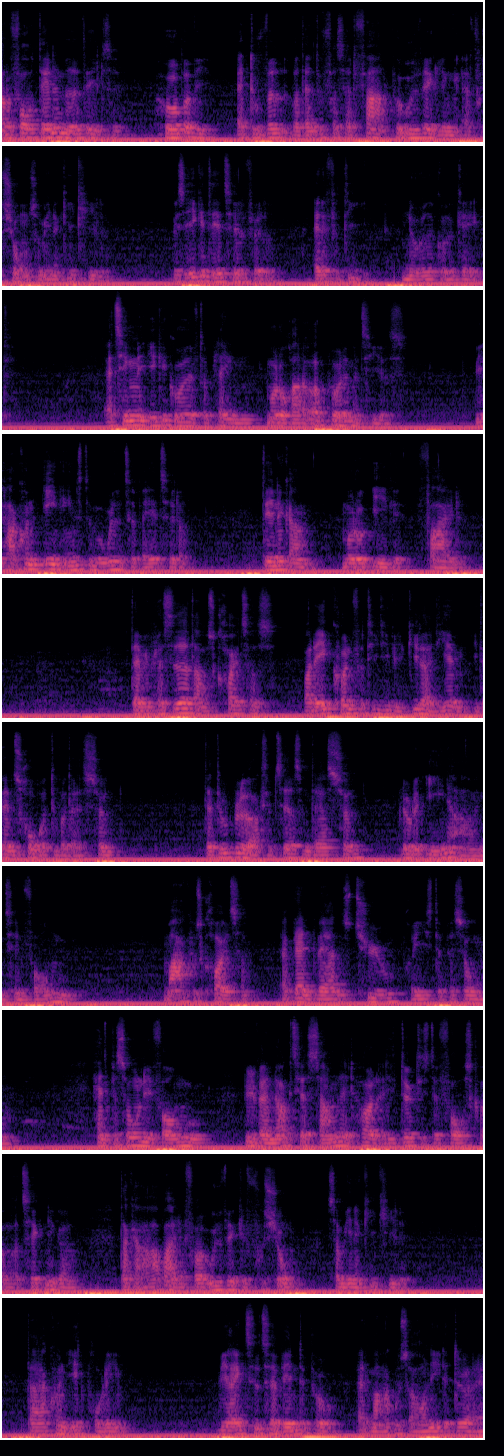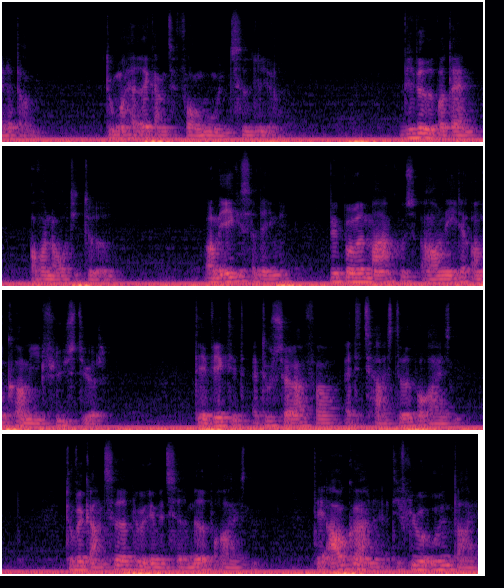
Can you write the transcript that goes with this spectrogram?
Når du får denne meddelelse, håber vi, at du ved, hvordan du får sat fart på udviklingen af fusion som energikilde. Hvis ikke det er tilfældet, er det fordi noget er gået galt. Er tingene ikke gået efter planen, må du rette op på det, Mathias. Vi har kun én eneste mulighed tilbage til dig. Denne gang må du ikke fejle. Da vi placerede dig hos Kreuters, var det ikke kun fordi de ville give dig et hjem i den tro, at du var deres søn. Da du blev accepteret som deres søn, blev du enearving til en. Markus Kreutzer er blandt verdens 20 rigeste personer. Hans personlige formue ville være nok til at samle et hold af de dygtigste forskere og teknikere, der kan arbejde for at udvikle fusion som energikilde. Der er kun ét problem. Vi har ikke tid til at vente på, at Markus og Agnete dør af alderdom. Du må have adgang til formuen tidligere. Vi ved hvordan og hvornår de døde. Om ikke så længe vil både Markus og Agnete omkomme i et flystyrt. Det er vigtigt, at du sørger for, at de tager afsted på rejsen. Du vil garanteret blive inviteret med på rejsen. Det er afgørende, at de flyver uden dig.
